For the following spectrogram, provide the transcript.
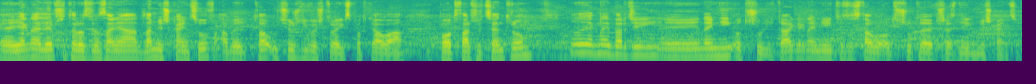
e, jak najlepsze te rozwiązania dla mieszkańców, aby to uciążliwość, która ich spotkała po otwarciu centrum, no jak najbardziej, e, najmniej odczuli, tak? Jak najmniej to zostało odczute przez nich mieszkańców.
